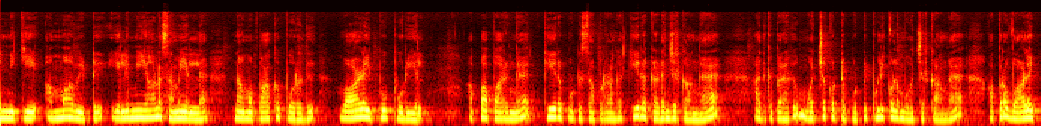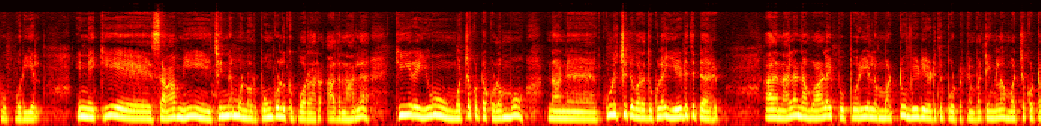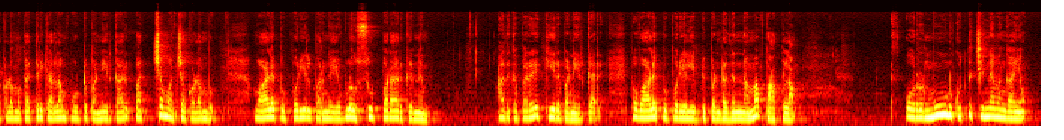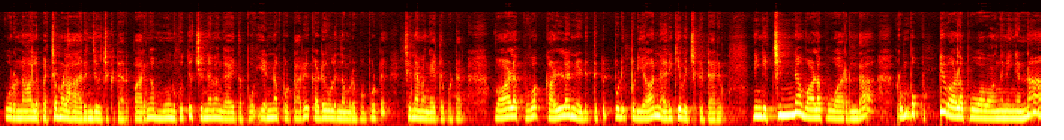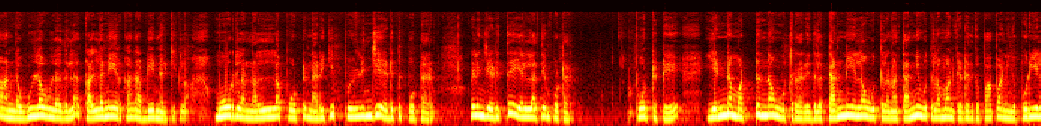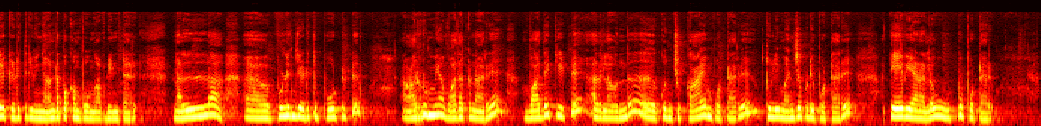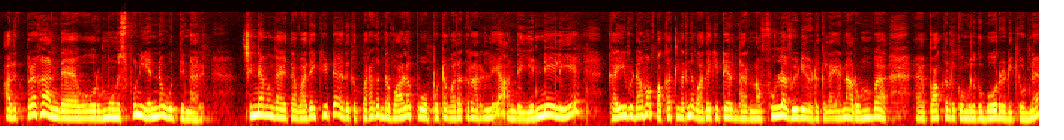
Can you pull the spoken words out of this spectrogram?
இன்னைக்கு அம்மா வீட்டு எளிமையான சமையலில் நாம் பார்க்க போகிறது வாழைப்பூ பொரியல். அப்பா பாருங்கள் கீரை போட்டு சாப்பிட்றாங்க கீரை கடைஞ்சிருக்காங்க. அதுக்கு பிறகு மொச்சக்கொட்டை போட்டு புளிக்குழம்பு வச்சுருக்காங்க. அப்புறம் வாழைப்பூ பொரியல். இன்றைக்கி சாமி சின்னமன்னூர் பொங்கலுக்கு போகிறார் அதனால் கீரையும் மொச்சக்கொட்டை குழம்பும் நான் குளிச்சுட்டு வரதுக்குள்ளே எடுத்துட்டாரு. அதனால் நான் வாழைப்பூ பொரியலை மட்டும் வீடியோ எடுத்து போட்டிருக்கேன். பார்த்தீங்களா? மொச்சக்கொட்டை குழம்பு கத்திரிக்காய்லாம் போட்டு பண்ணியிருக்காரு. பச்சை மொச்சை குழம்பு. வாழைப்பூ பொரியல் பாருங்கள் எவ்வளோ சூப்பராக இருக்குன்னு. அதுக்கு பிறகு கீரை பண்ணியிருக்காரு. இப்போ வாழைப்பூ பொரியல் எப்படி பண்ணுறதுன்னு நம்ம பார்க்கலாம். ஒரு மூணு குத்து சின்ன வெங்காயம். ஒரு நாலு பச்சை மிளகா அரிஞ்சு வச்சுக்கிட்டார். பாருங்கள் மூணு குத்து சின்ன வெங்காயத்தை போ எண்ணெய் போட்டார் கடுகு உளுந்தம்பருப்பு போட்டு சின்ன வெங்காயத்தை போட்டார். வாழைப்பூவை கள்ளன் எடுத்துட்டு பொடி பொடியாக நறுக்கி வச்சுக்கிட்டார். நீங்கள் சின்ன வாழைப்பூவாக இருந்தால் ரொம்ப குட்டி வாழைப்பூவாக வாங்கினீங்கன்னா அந்த உள்ளே உள்ளதில் கல்லனே இருக்காது அப்படியே நறுக்கிக்கலாம். மோரில் நல்லா போட்டு நறுக்கி பிழிஞ்சு எடுத்து போட்டார். பிழிஞ்சு எடுத்து எல்லாத்தையும் போட்டார். போட்டுட்டு எண்ணெய் மட்டும்தான் ஊற்றுறாரு இதில் தண்ணியெல்லாம் ஊற்றலை நான் தண்ணி ஊற்றலாமான்னு கேட்டதுக்கு பாப்பா நீங்கள் பொரியலே கெடுத்துருவீங்க. அந்த பக்கம் போங்க அப்படின்ட்டாரு. நல்லா புளிஞ்சு எடுத்து போட்டுட்டு அருமையாக வதக்கினார். வதக்கிட்டு அதில் வந்து கொஞ்சம் காயம் போட்டார். துளி மஞ்சப்பொடி போட்டார். தேவையான அளவு உப்பு போட்டார். அதுக்கு பிறகு அந்த ஒரு மூணு ஸ்பூன் எண்ணெய் ஊற்றினார் சின்ன வெங்காயத்தை வதக்கிட்டு அதுக்கு பிறகு இந்த வாழைப்பூவை போட்டு வதக்குறாரு இல்லையா? அந்த எண்ணெயிலேயே கைவிடாமல் பக்கத்துலேருந்து வதக்கிட்டே இருந்தார். நான் ஃபுல்லாக வீடியோ எடுக்கலை. ஏன்னா ரொம்ப பார்க்குறதுக்கு பார்க்கறதுக்கு உங்களுக்கு போர் அடிக்கும்னு.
